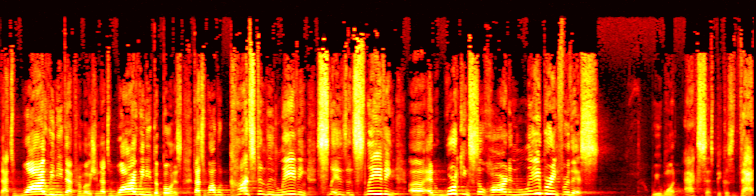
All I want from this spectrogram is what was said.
That's why we need that promotion. That's why we need the bonus. That's why we're constantly leaving, enslaving, uh, and working so hard and laboring for this. We want access because that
